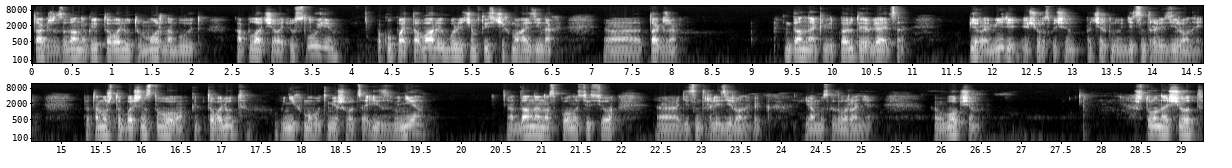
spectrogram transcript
Также за данную криптовалюту можно будет оплачивать услуги, покупать товары более чем в тысячах магазинах. Э, также данная криптовалюта является первой в мире, еще раз подчеркну, децентрализированной. Потому что большинство криптовалют в них могут вмешиваться извне, а данная у нас полностью все э, децентрализировано, как я вам сказал ранее. В общем, что насчет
